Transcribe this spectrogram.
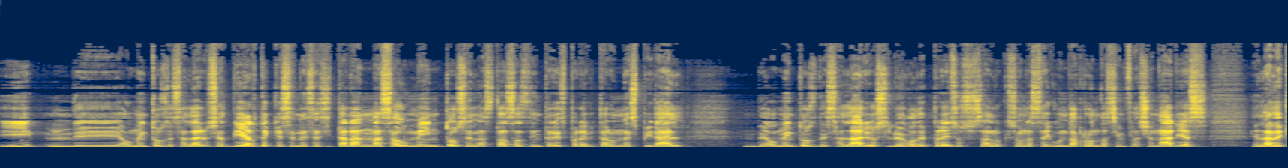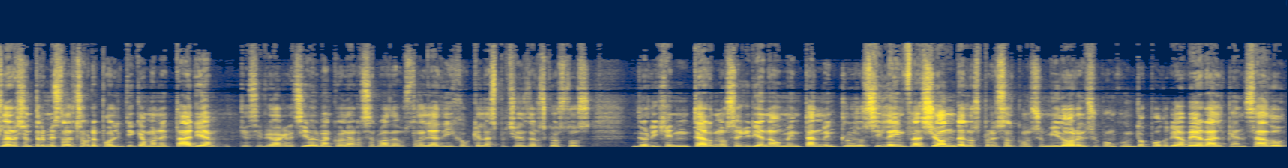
y mm, de aumentos de salarios. Se advierte que se necesitarán más aumentos en las tasas de interés para evitar una espiral de aumentos de salarios y luego de precios, o sea, lo que son las segundas rondas inflacionarias. En la declaración trimestral sobre política monetaria, que se vio agresiva, el Banco de la Reserva de Australia dijo que las presiones de los costos de origen interno seguirían aumentando, incluso si la inflación de los precios al consumidor en su conjunto podría haber alcanzado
